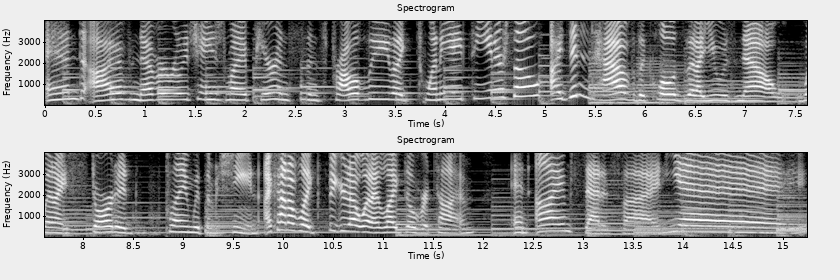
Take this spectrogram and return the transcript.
And I've never really changed my appearance since probably like 2018 or so. I didn't have the clothes that I use now when I started playing with the machine. I kind of like figured out what I liked over time. And I'm satisfied. Yay!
